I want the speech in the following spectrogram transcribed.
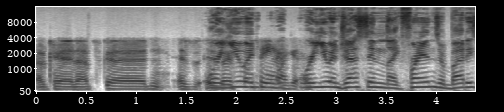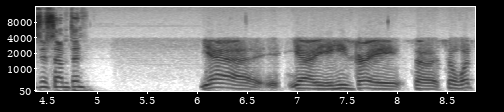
Okay, that's good. Is, is Were you and were, were you and Justin like friends or buddies or something? Yeah, yeah, he's great. So, so what's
